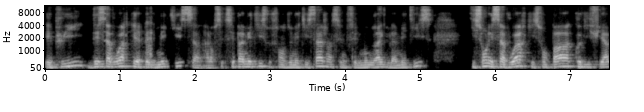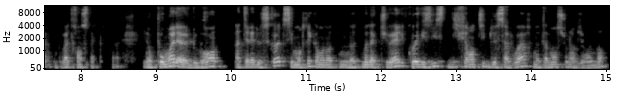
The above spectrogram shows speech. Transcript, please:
et puis des savoirs qu'il appelle métis. Alors ce n'est pas métis au sens de métissage, hein, c'est le mot grec de la métisse, qui sont les savoirs qui ne sont pas codifiables, qu'on ne peut pas transmettre. Et donc pour moi, le, grand intérêt de Scott, c'est montrer comment notre, notre, mode actuel coexiste différents types de savoirs, notamment sur l'environnement,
